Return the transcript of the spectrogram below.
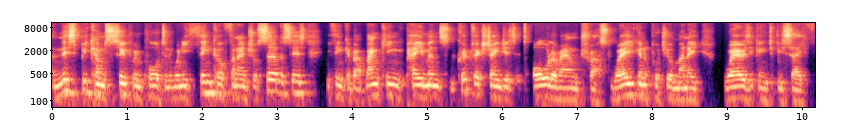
And this becomes super important when you think of financial services, you think about banking, payments, and crypto exchanges, it's all around trust. Where are you going to put your money? Where is it going to be safe?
